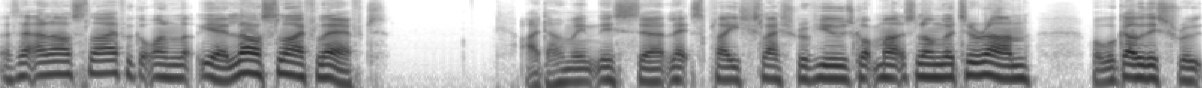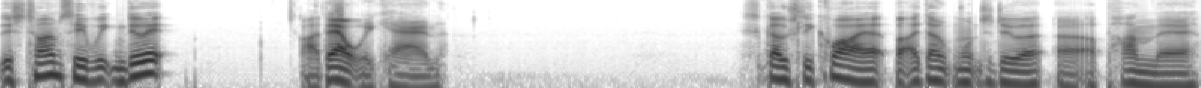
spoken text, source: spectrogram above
Is that our last life? We've got one. Yeah, last life left. I don't think this uh, Let's Play slash review's got much longer to run. But we'll go this route this time, see if we can do it. I doubt we can. It's ghostly quiet, but I don't want to do a, a, a pun there.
